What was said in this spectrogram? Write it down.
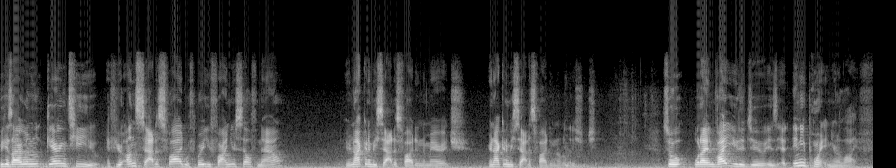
Because I will guarantee you, if you're unsatisfied with where you find yourself now, you're not going to be satisfied in a marriage. You're not going to be satisfied in a relationship. So, what I invite you to do is at any point in your life,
